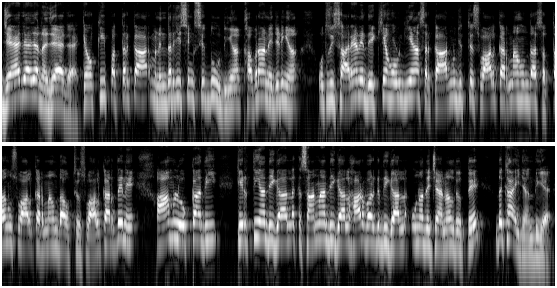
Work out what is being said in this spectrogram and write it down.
ਜਾਇਜ਼ ਹੈ ਜਾਂ ਨਾਜਾਇਜ਼ ਹੈ? ਕਿਉਂਕਿ ਪੱਤਰਕਾਰ ਮਨਿੰਦਰਜੀਤ ਸਿੰਘ ਸਿੱਧੂ ਦੀਆਂ ਖਬਰਾਂ ਨੇ ਜਿਹੜੀਆਂ ਉਹ ਤੁਸੀਂ ਸਾਰਿਆਂ ਨੇ ਦੇਖੀਆਂ ਹੋਣਗੀਆਂ। ਸਰਕਾਰ ਨੂੰ ਜਿੱਥੇ ਸਵਾਲ ਕਰਨਾ ਹੁੰਦਾ, ਸੱਤਾ ਨੂੰ ਸਵਾਲ ਕਰਨਾ ਹੁੰਦਾ, ਉੱਥੇ ਸਵਾਲ ਕਰਦੇ ਨੇ। ਆਮ ਲੋਕਾਂ ਦੀ, ਕਿਰਤੀਆਂ ਦੀ ਗੱਲ, ਕਿਸਾਨਾਂ ਦੀ ਗੱਲ, ਹਰ ਵਰਗ ਦੀ ਗੱਲ ਉਹਨਾਂ ਦੇ ਚੈਨਲ ਦੇ ਉੱਤੇ ਦਿਖਾਈ ਜਾਂਦੀ ਹੈ।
